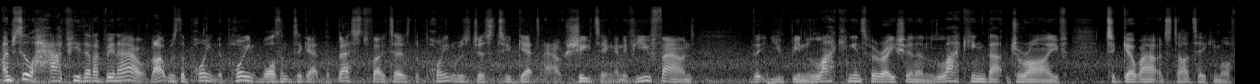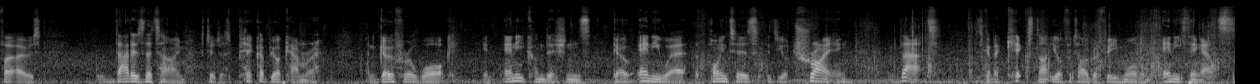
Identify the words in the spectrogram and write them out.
I'm still happy that I've been out. That was the point. The point wasn't to get the best photos, the point was just to get out shooting. And if you found that you've been lacking inspiration and lacking that drive to go out and start taking more photos, that is the time to just pick up your camera and go for a walk in any conditions, go anywhere. The point is, is you're trying. That is going to kickstart your photography more than anything else.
